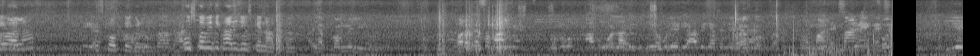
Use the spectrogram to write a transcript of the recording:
ये वाला? इसको ओके करो। उसको भी दिखा दीजिए उसके नाप का। कम में लिए फ़र्क है सामान में? लोग आप वो अल्लाह के दूसरे को बोलिए आप ही क्या से ले तो हम मान ये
